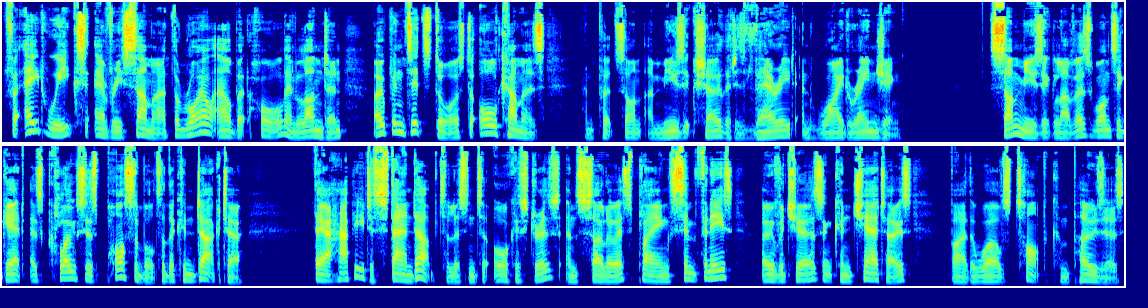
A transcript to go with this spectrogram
For eight weeks every summer, the Royal Albert Hall in London opens its doors to all comers and puts on a music show that is varied and wide ranging. Some music lovers want to get as close as possible to the conductor. They are happy to stand up to listen to orchestras and soloists playing symphonies, overtures, and concertos by the world's top composers,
